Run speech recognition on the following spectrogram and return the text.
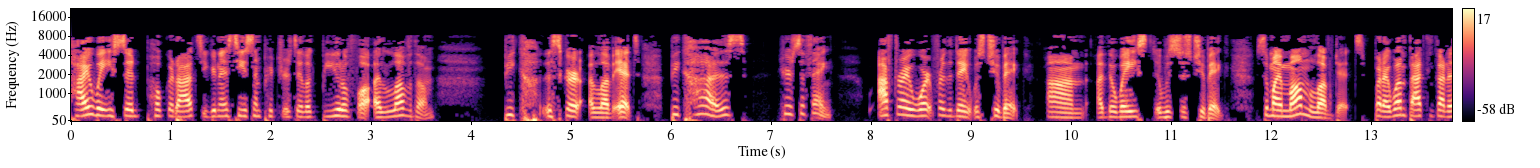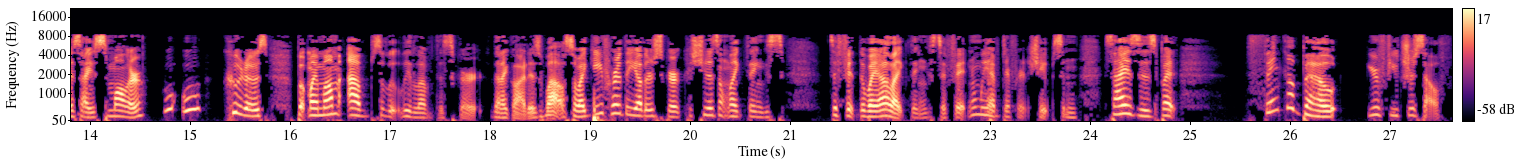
high waisted polka dots. You're going to see some pictures. They look beautiful. I love them. Because the skirt, I love it. Because here's the thing. After I wore it for the day, it was too big. Um, the waist, it was just too big. So my mom loved it, but I went back and got a size smaller. Ooh, ooh, kudos. But my mom absolutely loved the skirt that I got as well. So I gave her the other skirt because she doesn't like things to fit the way I like things to fit. And we have different shapes and sizes. But think about your future self.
